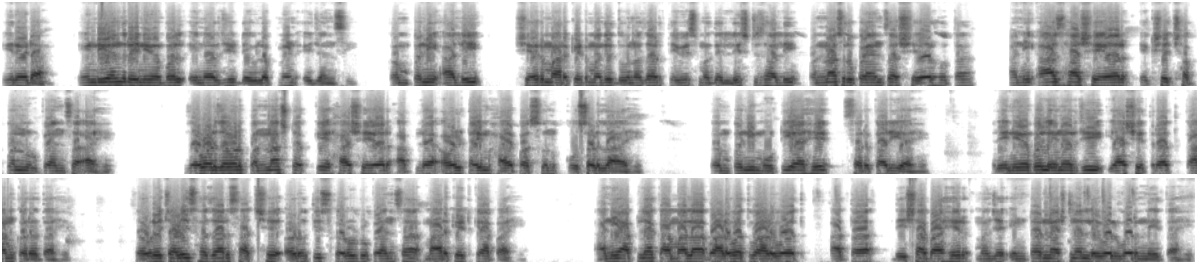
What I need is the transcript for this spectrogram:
IREDA Indian renewable energy development agency. Company आली शेअर मार्केटमध्ये दोन हजार तेवीसमध्ये लिस्ट झाली पन्नास रुपयांचा शेअर होता आणि आज हा शेअर एकशे छप्पन रुपयांचा आहे. जवळजवळ पन्नास टक्के हा शेअर आपल्या ऑल टाइम हायपासून कोसळला आहे. कंपनी मोठी आहे सरकारी आहे. रिन्युएबल एनर्जी या क्षेत्रात काम करत आहे. चौवेचाळीस हजार सातशे अडोतीस करोड रुपयांचा मार्केट कॅप आहे. आणि आपल्या कामाला वाढवत वाढवत आता देशाबाहेर म्हणजे इंटरनॅशनल लेवलवर नेत आहे.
